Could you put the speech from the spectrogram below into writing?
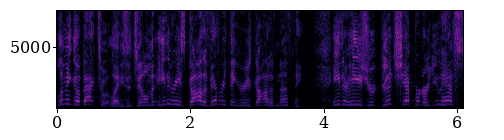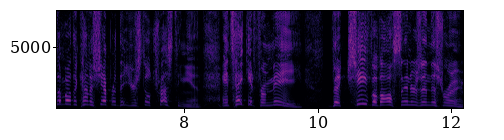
Let me go back to it, ladies and gentlemen. Either he's God of everything or he's God of nothing. Either he's your good shepherd or you have some other kind of shepherd that you're still trusting in. And take it from me, the chief of all sinners in this room,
